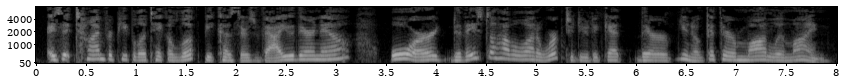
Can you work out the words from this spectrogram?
is it time for people to take a look because there's value there now? Or do they still have a lot of work to do to get their, you know, get their model in line?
